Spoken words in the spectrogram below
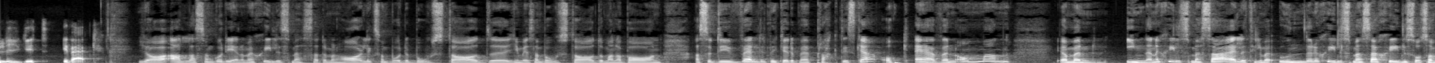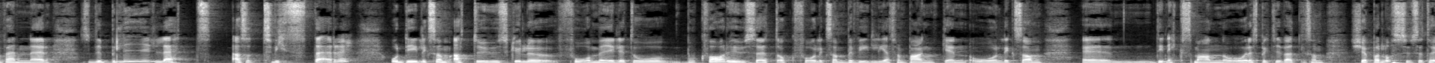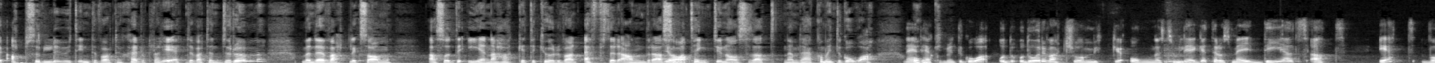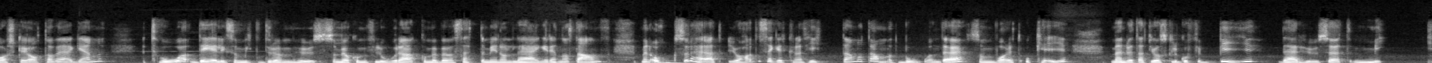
flygit iväg. Ja, alla som går igenom en skilsmässa där man har liksom både bostad, eh, gemensam bostad och man har barn. Alltså det är väldigt mycket med praktiska och även om man ja men innan en skilsmässa eller till och med under en skilsmässa skiljs åt som vänner. Så det blir lätt alltså twister och det är liksom att du skulle få möjlighet att bo kvar i huset och få liksom beviljat från banken och liksom eh, din exman och, och respektive att liksom köpa loss huset har ju absolut inte varit en självklarhet. Det har varit en dröm, men det har varit liksom alltså det ena hacket i kurvan efter det andra så Ja. man tänkte ju någonstans att nej men det här kommer inte gå. Nej, det här kommer inte gå. Och, och då har det varit så mycket ångest som legat där hos mig. Dels att ett, var ska jag ta vägen? Två, det är liksom mitt drömhus som jag kommer förlora, kommer behöva sätta mig i någon lägenhet någonstans. Men också det här att jag hade säkert kunnat hitta något annat boende som varit okej. Okay. Men du vet att jag skulle gå förbi det här huset, mitt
